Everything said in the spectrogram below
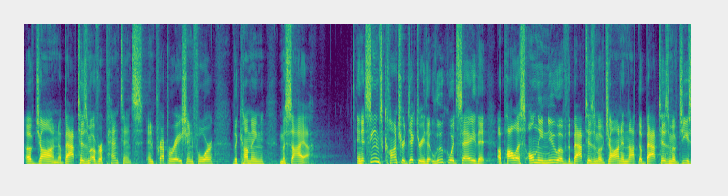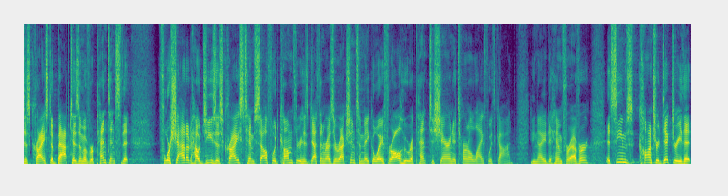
of John, a baptism of repentance in preparation for the coming Messiah. And it seems contradictory that Luke would say that Apollos only knew of the baptism of John and not the baptism of Jesus Christ, a baptism of repentance that foreshadowed how Jesus Christ himself would come through his death and resurrection to make a way for all who repent to share in eternal life with God, united to him forever. It seems contradictory that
